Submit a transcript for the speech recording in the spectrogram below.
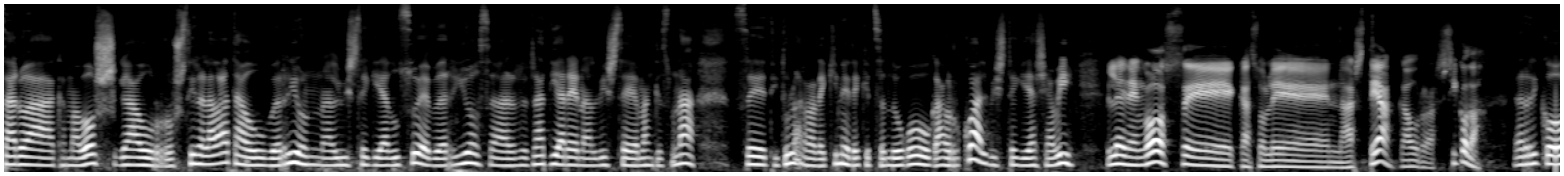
Azaroak amabos gaur ostirala eta hau berrion albistegia duzue berrio zarratiaren albiste emankezuna ze titularrarekin erekitzen dugu gaurko albistegia xabi. Lehenengo ze kazolen astea gaur hasiko da. Herriko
